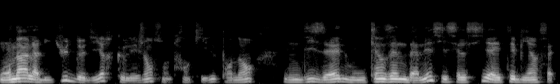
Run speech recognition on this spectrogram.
on a l'habitude de dire que les gens sont tranquilles pendant une dizaine ou une quinzaine d'années si celle-ci a été bien faite.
